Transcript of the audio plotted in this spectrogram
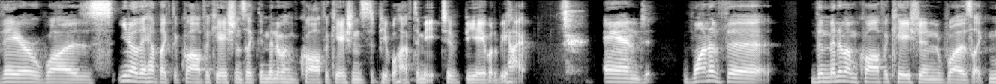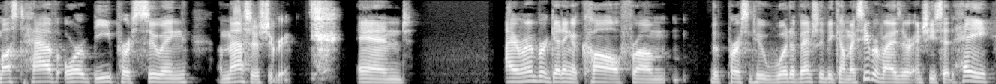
there was, you know, they have like the qualifications, like the minimum qualifications that people have to meet to be able to be hired. And one of the the minimum qualification was like must have or be pursuing a master's degree. And I remember getting a call from the person who would eventually become my supervisor and she said, "Hey,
